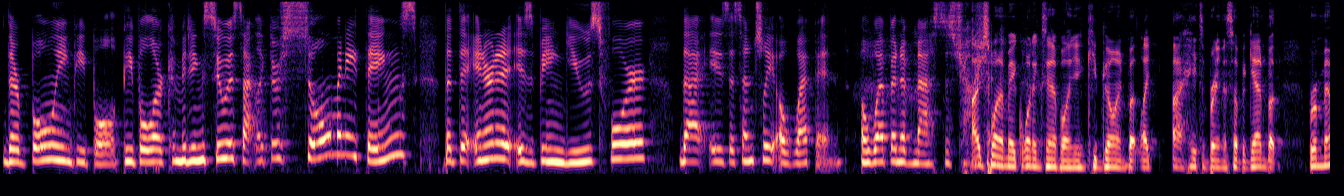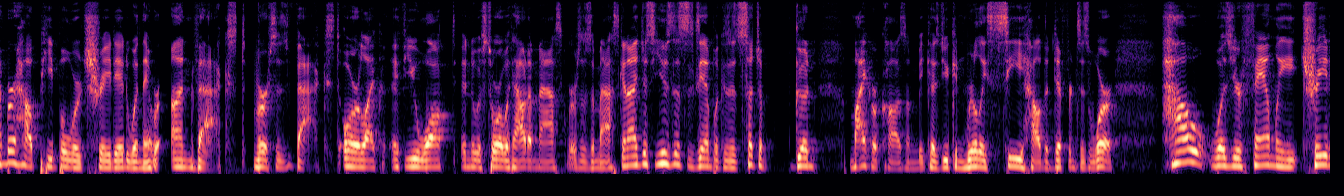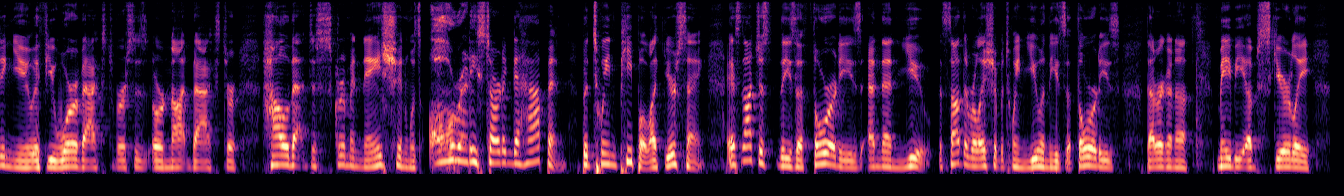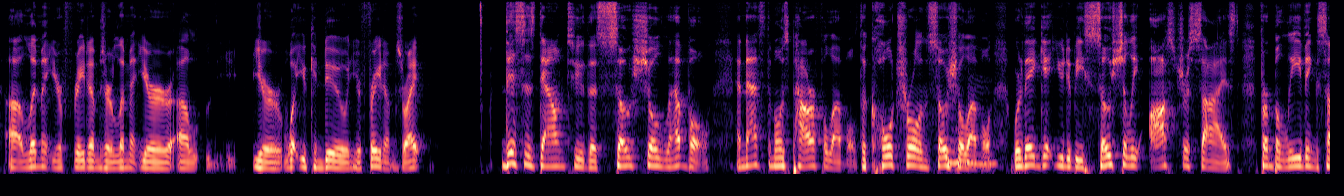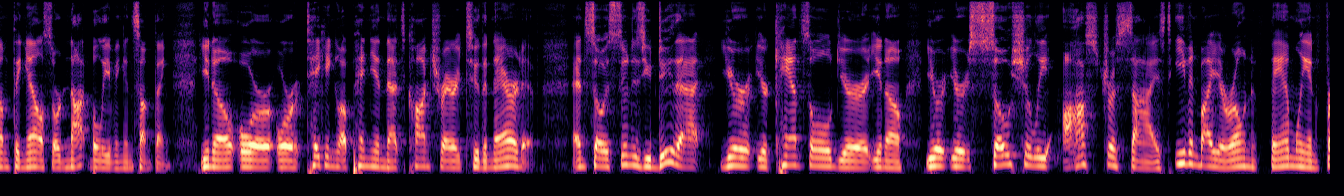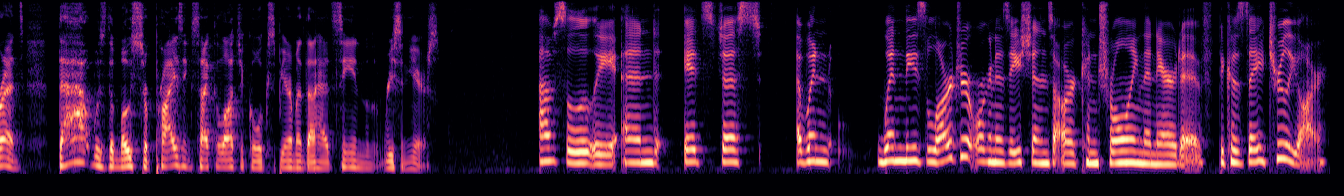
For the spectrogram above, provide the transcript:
they're bullying people. People are committing suicide. Like there's so many things that the internet is being used for that is essentially a weapon a weapon of mass destruction I just want to make one example and you can keep going, but like I hate to bring this up again, but remember how people were treated when they were unvaxxed versus vaxxed, or like if you walked into a store without a mask versus a mask. And I just use this example because it's such a good microcosm because you can really see how the differences were. How was your family treating you if you were vaxxed versus or not vaxxed, or how that discrimination was already starting to happen between people, like you're saying? It's not just these authorities and then you. It's not the relationship between you and these authorities that are gonna maybe obscurely uh, limit your freedoms or limit your uh, your what you can do and your freedoms, right? This is down to the social level, and that's the most powerful level, the cultural and social mm-hmm. level, where they get you to be socially ostracized for believing something else or not believing in something, you know, or or taking an opinion that's contrary to the narrative. And so as soon as you do that, you're you're canceled, you're, you know, you're you're socially ostracized even by your own family and friends. That was the most surprising psychological experiment that I had seen in recent years. Absolutely. And it's just Uh, when when these larger organizations are controlling the narrative because they truly are.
